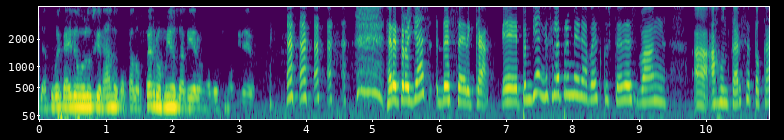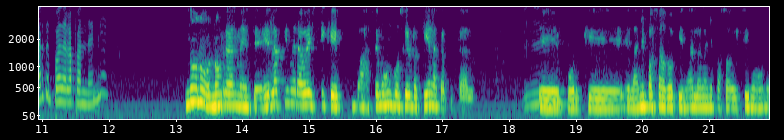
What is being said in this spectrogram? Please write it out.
ya tuve que ir evolucionando, que hasta los perros míos salieron en el último video. Retro Jazz de cerca. Eh, Pembian, ¿es la primera vez que ustedes van a, a juntarse a tocar después de la pandemia? No, no, no realmente. Es la primera vez sí que hacemos un concierto aquí en la capital. Eh, porque el año pasado, al final del año pasado, hicimos uno,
